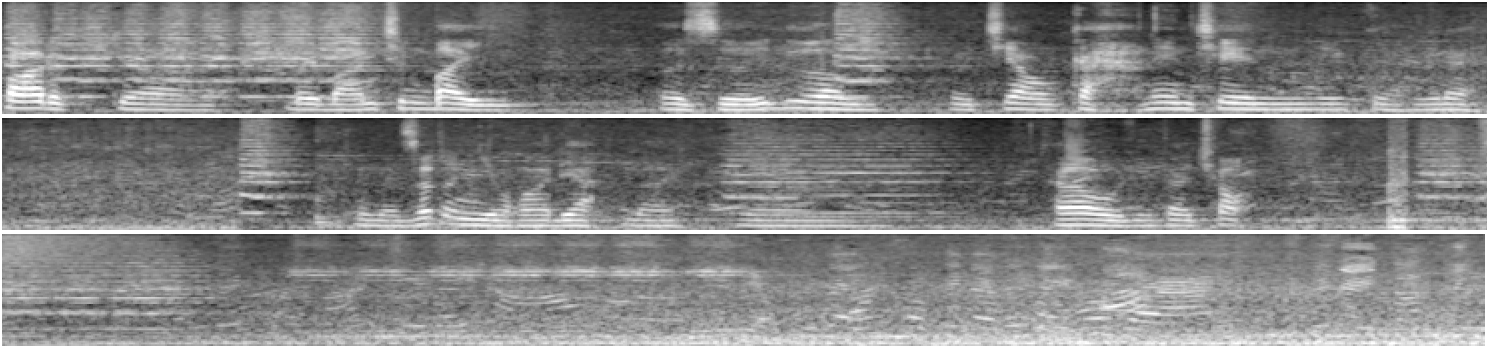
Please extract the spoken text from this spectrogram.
Hoa được uh, bày bán trưng bày ở dưới đường rồi treo cả lên trên cái cửa như này. Nên là rất là nhiều hoa đẹp đây thao chúng ta chọn cái này. Cái này hoa cái này toàn thành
